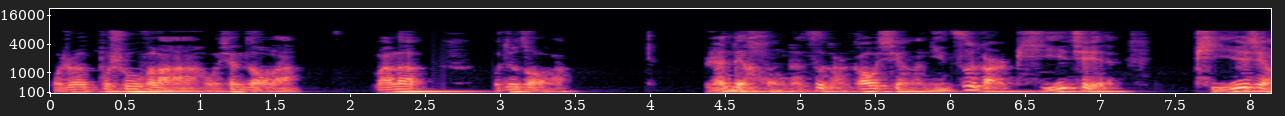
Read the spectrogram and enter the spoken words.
我说不舒服了啊，我先走了。完了我就走了。人得哄着自个儿高兴，你自个儿脾气脾性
